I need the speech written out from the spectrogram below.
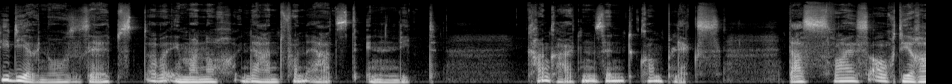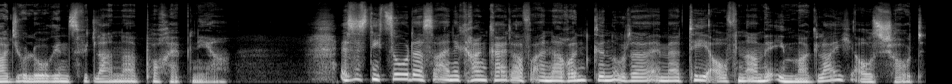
die Diagnose selbst aber immer noch in der Hand von Ärztinnen liegt. Krankheiten sind komplex, das weiß auch die Radiologin Svitlana Pochepnia. Es ist nicht so, dass eine Krankheit auf einer Röntgen- oder MRT-Aufnahme immer gleich ausschaut,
